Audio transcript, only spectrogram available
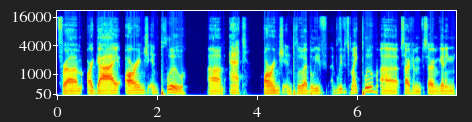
from our guy Orange and Plu um, at Orange and Plu. I believe I believe it's Mike Plu. Uh, sorry if I'm sorry I'm getting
